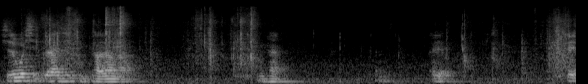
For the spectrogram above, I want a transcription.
其实我写字还是挺漂亮的，你看，这样子，哎呦，哎，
